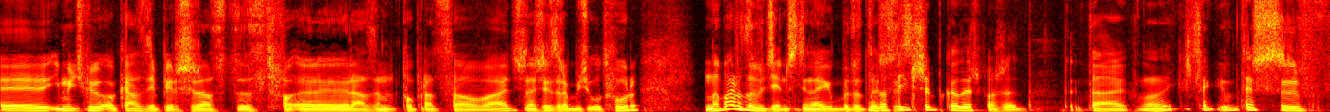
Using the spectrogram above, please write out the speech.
yy, i mieliśmy okazję pierwszy raz yy, razem popracować, znaczy zrobić utwór. No bardzo wdzięcznie. No jakby to też Dosyć jest... szybko też poszedł. Tak, no tak, też w...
